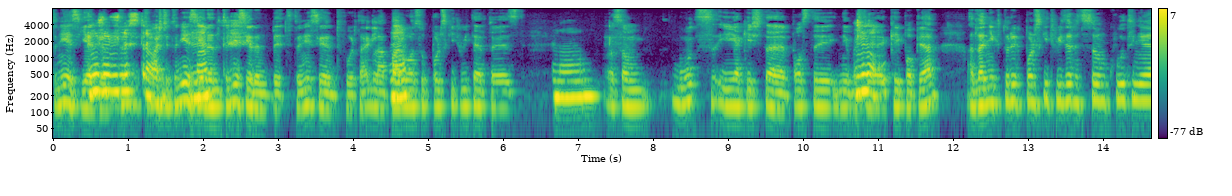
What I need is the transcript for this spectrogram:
to- nie jest jeden. Dużo różnych stron. Właśnie, to nie jest No. jeden, to nie jest jeden byt, to nie jest jeden twór, tak? Dla paru No. osób polski Twitter to jest No. to są móc i jakieś te posty innych właśnie No. K-popiar, a dla niektórych polski Twitter to są kłótnie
